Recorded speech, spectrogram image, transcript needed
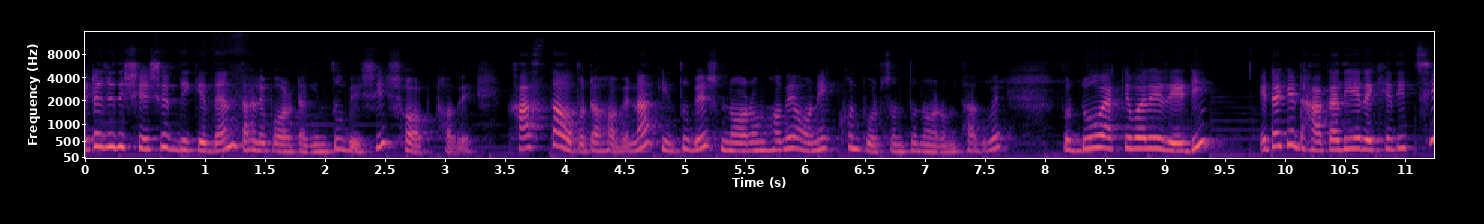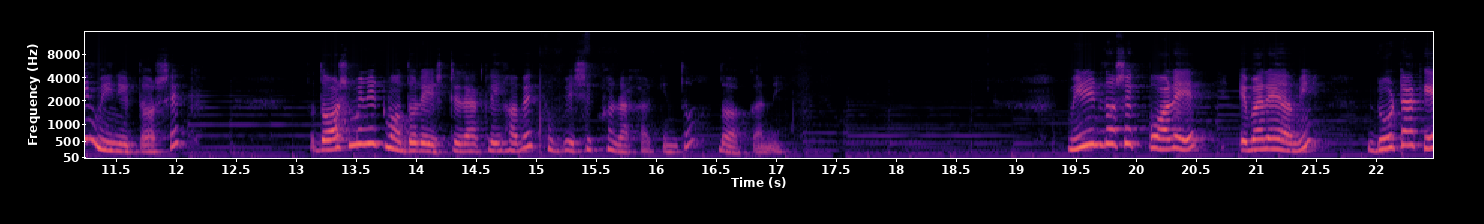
এটা যদি শেষের দিকে দেন, তাহলে পরোটা কিন্তু বেশি সফট হবে। খাস্তা অতটা হবে না, কিন্তু বেশ নরম হবে, অনেকক্ষণ পর্যন্ত নরম থাকবে। তো ডো একেবারে রেডি। এটাকে ঢাকা দিয়ে রেখে দিচ্ছি মিনিট দশেক। তো দশ মিনিট মতো রেস্টে রাখলেই হবে, খুব বেশিক্ষণ রাখার কিন্তু দরকার নেই। মিনিট দশেক পরে এবারে আমি ডোটাকে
